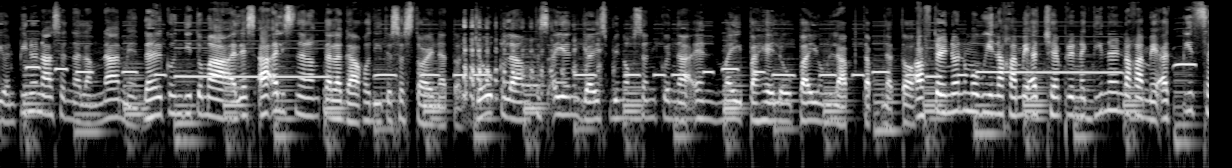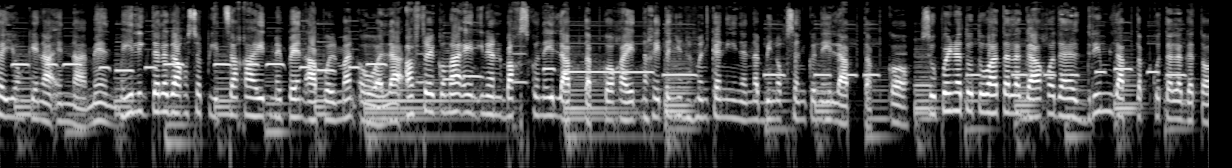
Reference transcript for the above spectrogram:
ayun, pinunasan na lang namin. Dahil kung dito maaalis, aalis na lang talaga ako dito sa store na to. Joke lang. Tas ayun guys, binuksan ko na and may pa-hello pa yung laptop na to. After nun, umuwi na kami at syempre nag-dinner na kami at pizza yung kinain namin. Mahilig talaga ako sa pizza kahit may pineapple man o wala. After kumain, in-unbox ko na yung laptop ko kahit nakita nyo naman kanina na binuksan ko na yung laptop ko. Super natutuwa talaga ako dahil dream laptop ko talaga to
